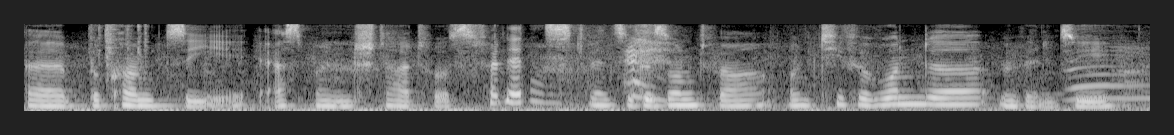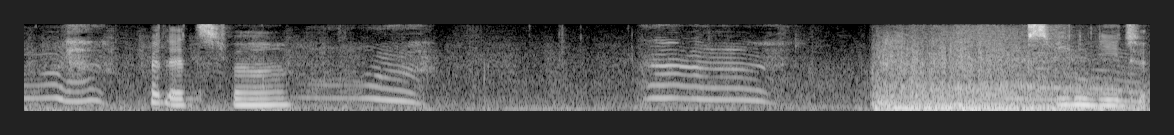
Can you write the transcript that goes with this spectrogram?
äh, bekommt sie erstmal den Status verletzt, wenn sie gesund war. Und tiefe Wunde, wenn sie verletzt war. Das Wiegenlied.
